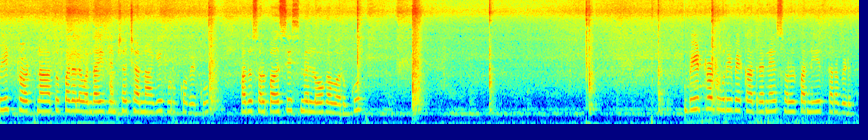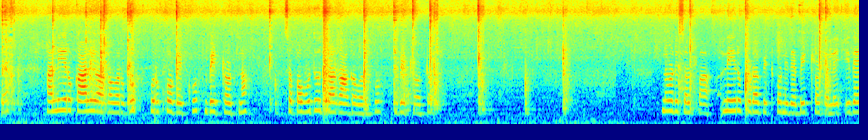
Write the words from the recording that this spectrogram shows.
ಬೀಟ್ರೋಟ್ನ ತುಪ್ಪದಲ್ಲೇ ಒಂದು ಐದು ನಿಮಿಷ ಚೆನ್ನಾಗಿ ಹುರ್ಕೋಬೇಕು. ಅದು ಸ್ವಲ್ಪ ಹಸಿ ಸ್ಮೆಲ್ ಹೋಗೋವರೆಗೂ. ಬೀಟ್ರೋಟ್ ಹುರಿಬೇಕಾದ್ರೇ ಸ್ವಲ್ಪ ನೀರು ಥರ ಬಿಡುತ್ತೆ. ಆ ನೀರು ಖಾಲಿ ಆಗೋವರೆಗೂ ಹುರ್ಕೋಬೇಕು ಬೀಟ್ರೋಟ್ನ ಸ್ವಲ್ಪ ಉದುದ್ರಾಗ ಆಗೋವರೆಗೂ ಬೀಟ್ರೋಟು ನೋಡಿ ಸ್ವಲ್ಪ ನೀರು ಕೂಡ ಬಿಟ್ಕೊಂಡಿದೆ ಬೀಟ್ರೋಟಲ್ಲಿ ಇದೇ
